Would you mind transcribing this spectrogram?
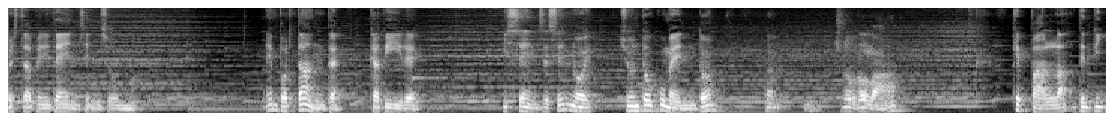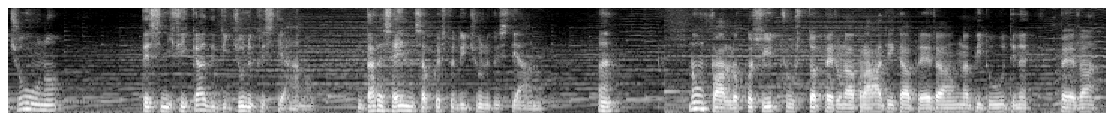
questa penitenza, insomma. È importante capire il senso se noi c'è un documento, ce l'avrò là, che parla del digiuno, del significato del digiuno cristiano, dare senso a questo digiuno cristiano. Eh? Non farlo così giusto per una pratica, per un'abitudine, per...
